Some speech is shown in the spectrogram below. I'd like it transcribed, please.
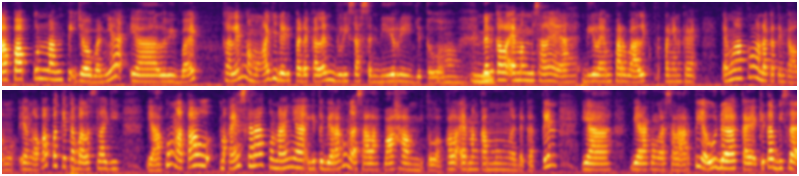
apa pun nanti jawabannya ya lebih baik kalian ngomong aja daripada kalian gelisah sendiri gitu loh. Ha. dan kalau emang misalnya ya dilempar balik pertanyaan kayak emang aku ngedeketin kamu? Ya nggak apa-apa kita balas lagi. Ya aku nggak tahu makanya sekarang aku nanya gitu biar aku nggak salah paham gitu loh. Kalau emang kamu ngedeketin ya biar aku nggak salah arti ya udah kayak kita bisa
